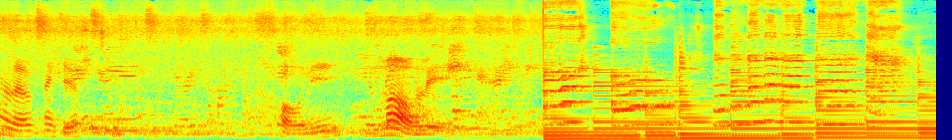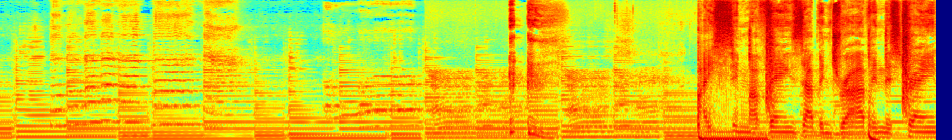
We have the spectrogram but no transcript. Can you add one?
Hello, thank you. Holy moly. Ice in my veins, I've been driving this train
